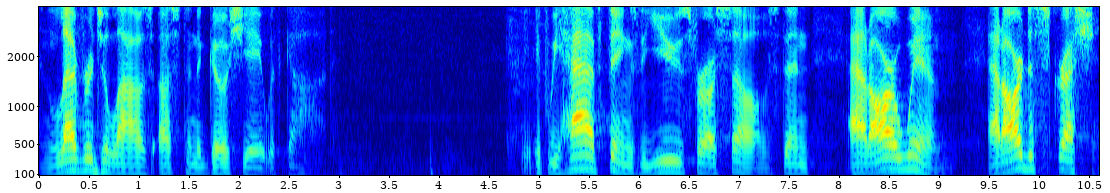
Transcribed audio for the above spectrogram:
And leverage allows us to negotiate with God. If we have things to use for ourselves, then at our whim, at our discretion,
